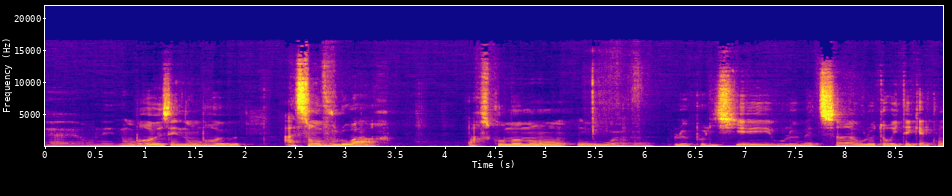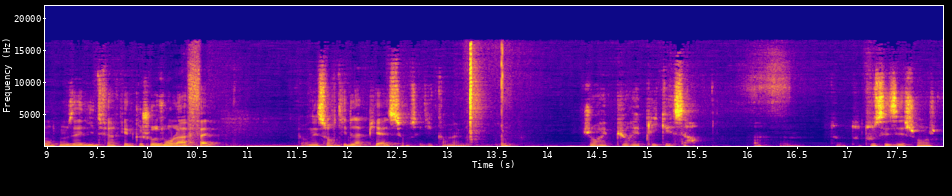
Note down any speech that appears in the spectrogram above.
on est nombreuses et nombreux à s'en vouloir parce qu'au moment où le policier ou le médecin ou l'autorité quelconque nous a dit de faire quelque chose, on l'a fait. On est sorti de la pièce et on s'est dit quand même, j'aurais pu répliquer ça. Hein, tous ces échanges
